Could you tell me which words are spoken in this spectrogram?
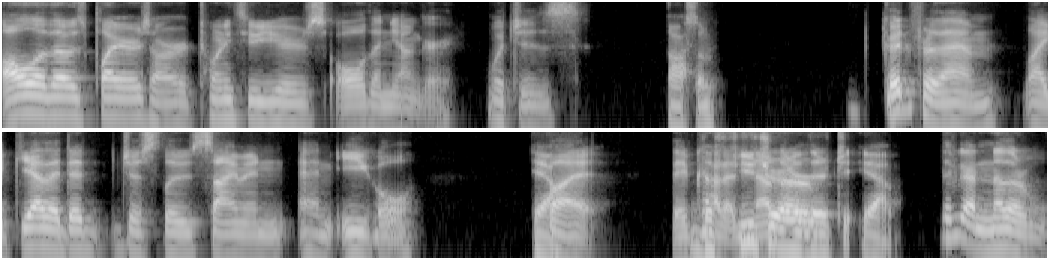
all of those players are 22 years old and younger, which is Awesome. good for them. Like, yeah, they did just lose Simon and Eagle, Yeah. but they've The got future another of their te- yeah. they've got another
